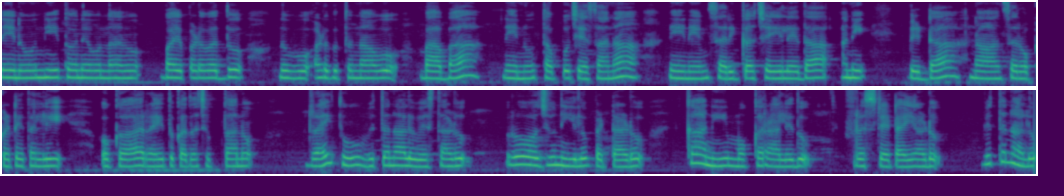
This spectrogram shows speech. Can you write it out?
నేను నీతోనే ఉన్నాను. భయపడవద్దు. నువ్వు అడుగుతున్నావు బాబా నేను తప్పు చేశానా? నేనేం సరిగ్గా చేయలేదా? అని. బిడ్డ నా ఆన్సర్ ఒక్కటే తల్లి. ఒక రైతు కథ చెప్తాను. రైతు విత్తనాలు వేస్తాడు. రోజు నీళ్ళు పెట్టాడు. కానీ మొక్క రాలేదు. ఫ్రస్ట్రేట్ అయ్యాడు. విత్తనాలు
